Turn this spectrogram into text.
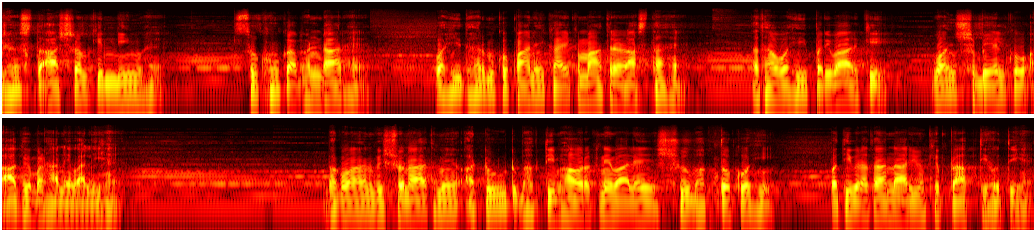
गृहस्थ आश्रम की नींव है, सुखों का भंडार है, वही धर्म को पाने का एकमात्र रास्ता है, तथा वही परिवार की वंश बेल को आगे बढ़ाने वाली है। भगवान विश्वनाथ में अटूट भक्ति भाव रखने वाले शिव भक्तों को ही पतिव्रता नारियों की प्राप्ति होती है।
